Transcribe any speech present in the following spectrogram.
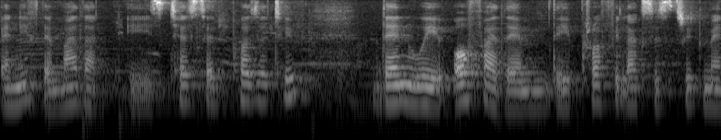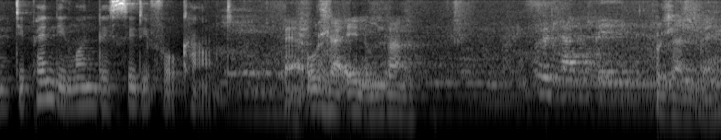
And if the mother is tested positive, then we offer them the prophylaxis treatment depending on the CD4 count. Eh, udla ini umntwana udla libele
